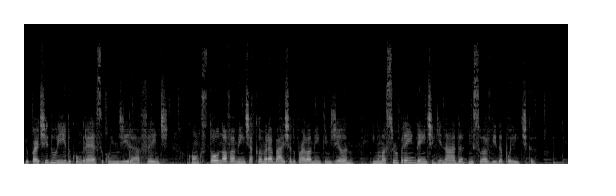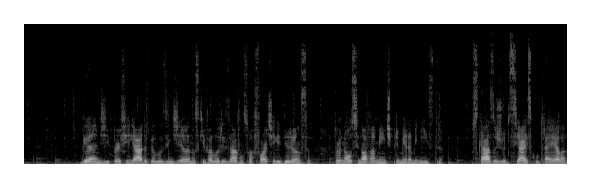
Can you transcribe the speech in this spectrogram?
e o Partido I do Congresso, com Indira à frente, conquistou novamente a Câmara Baixa do Parlamento indiano, em uma surpreendente guinada em sua vida política. Gandhi, perfilhada pelos indianos que valorizavam sua forte liderança, tornou-se novamente primeira-ministra. Os casos judiciais contra ela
